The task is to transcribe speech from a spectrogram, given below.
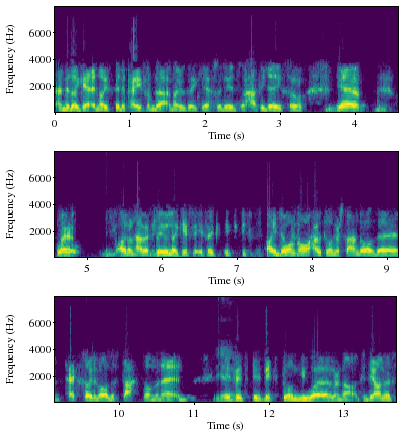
And did I get a nice bit of pay from that? And I was like, yes, I did. Happy day. So, yeah, where I don't have a clue. Like, if if, if if I don't know how to understand all the tech side of all the stats on the net, and yeah. if it's if it's done me well or not. To be honest,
